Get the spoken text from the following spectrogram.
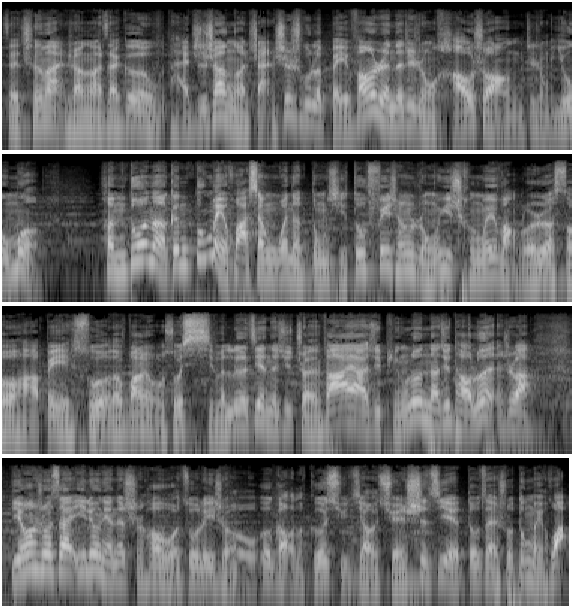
在春晚上啊，在各个舞台之上啊，展示出了北方人的这种豪爽、这种幽默。很多呢跟东北话相关的东西都非常容易成为网络热搜哈，被所有的网友所喜闻乐见的去转发呀、去评论呐、去讨论，是吧？比方说，在一六年的时候，我做了一首恶搞的歌曲，叫《全世界都在说东北话》。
